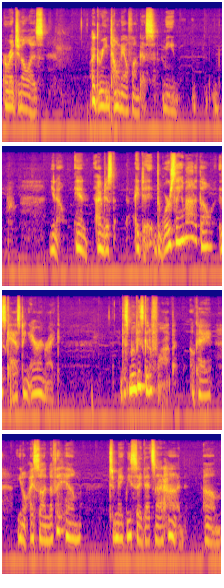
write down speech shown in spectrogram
original as a green toenail fungus. I mean, you know, and I'm just, I, the worst thing about it though is casting Ehrenreich. This movie's gonna flop, okay? You know, I saw enough of him to make me say that's not Han. Um,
